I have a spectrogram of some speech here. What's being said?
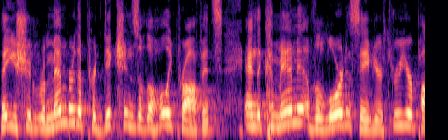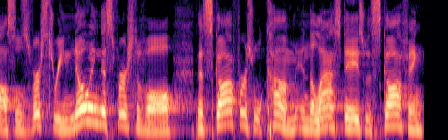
that you should remember the predictions of the holy prophets and the commandment of the Lord and Savior through your apostles. Verse 3 Knowing this, first of all, that scoffers will come in the last days with scoffing,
